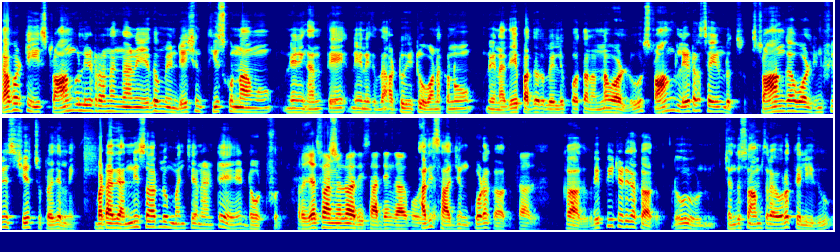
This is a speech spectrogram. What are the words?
కాబట్టి స్ట్రాంగ్ లీడర్ అనగానే ఏదో మేము డెసిషన్ తీసుకున్నాము నేను అంతే నేను అటు ఇటు వణకను నేను అదే పద్ధతిలో వెళ్ళిపోతాను అన్నవాళ్ళు స్ట్రాంగ్ లీడర్స్ అయి ఉండొచ్చు. స్ట్రాంగ్గా వాళ్ళు ఇన్ఫ్లుయెన్స్ చేయొచ్చు ప్రజల్ని. బట్ అది అన్నిసార్లు మంచి అంటే డౌట్ఫుల్ ప్రజాస్వామ్యంలో అది సాధ్యం కాకపోతే అది సాధ్యం కూడా కాదు. కాదు. కాదు. రిపీటెడ్గా కాదు. ఇప్పుడు చందు సాంసరావు ఎవరో తెలియదు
